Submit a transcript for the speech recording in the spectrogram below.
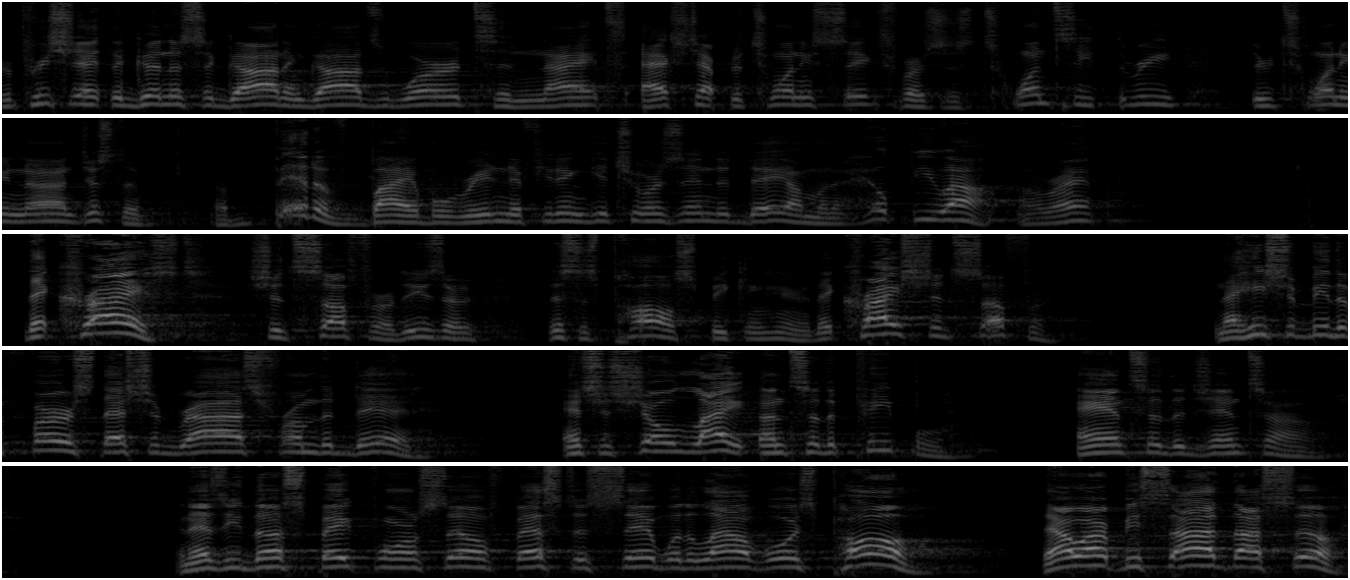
We appreciate the goodness of God and God's word tonight. Acts chapter 26, verses 23 through 29. Just a, a bit of Bible reading. If you didn't get yours in today, I'm going to help you out, all right? That Christ should suffer. These are, this is Paul speaking here. That Christ should suffer. Now he should be the first that should rise from the dead and should show light unto the people and to the Gentiles. And as he thus spake for himself, Festus said with a loud voice, Paul, thou art beside thyself.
